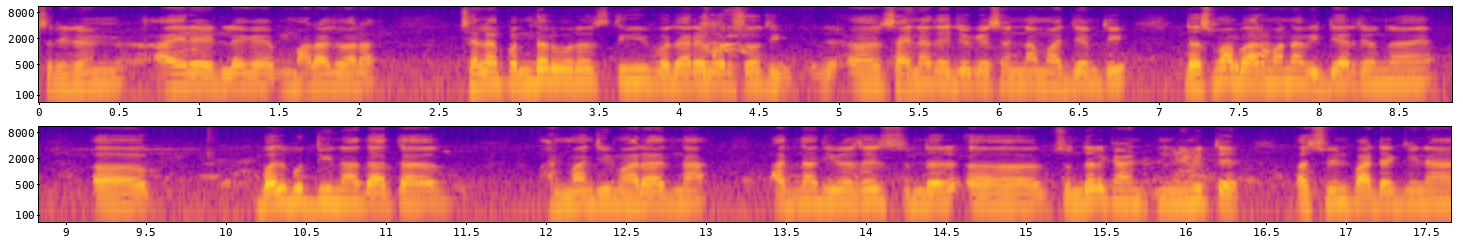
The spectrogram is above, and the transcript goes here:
શ્રીરંગ આયરે એટલે કે મારા દ્વારા છેલ્લા પંદર વર્ષથી વધારે વર્ષોથી સાયનાથ એજ્યુકેશનના માધ્યમથી દસમા, બારમાના વિદ્યાર્થીઓને બલબુદ્ધિના દાતા હનુમાનજી મહારાજના. આજના દિવસે સુંદર સુંદરકાંડ નિમિત્તે અશ્વિન પાઠકજીના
